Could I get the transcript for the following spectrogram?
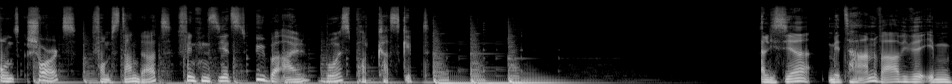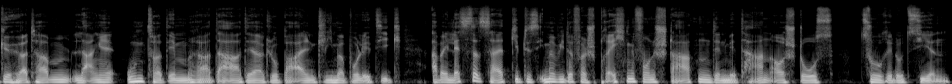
Und Shorts vom Standard finden Sie jetzt überall, wo es Podcasts gibt. Alicia, Methan war, wie wir eben gehört haben, lange unter dem Radar der globalen Klimapolitik. Aber in letzter Zeit gibt es immer wieder Versprechen von Staaten, den Methanausstoß zu reduzieren.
